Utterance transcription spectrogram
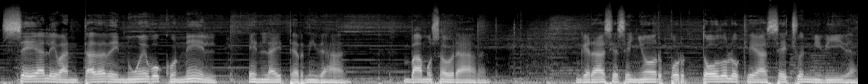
sea levantada de nuevo con Él en la eternidad. Vamos a orar. Gracias Señor por todo lo que has hecho en mi vida,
